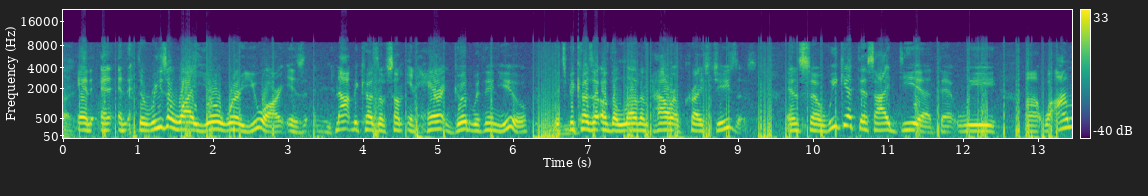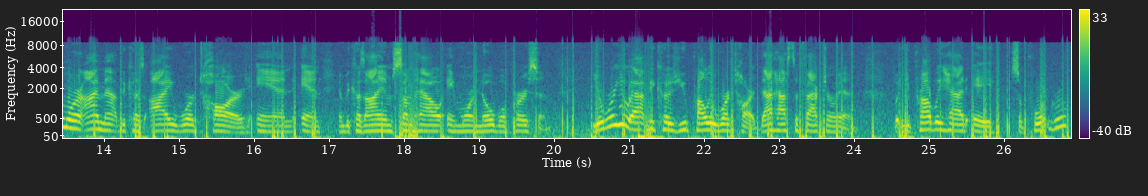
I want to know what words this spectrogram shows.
Right. And, and and the reason why you're where you are is not because of some inherent good within you. It's because of the love and power of Christ Jesus. And so we get this idea that we uh, well, I'm where I'm at because I worked hard and and and because I am somehow a more noble person. You're where you at because you probably worked hard. That has to factor in. But you probably had a support group.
